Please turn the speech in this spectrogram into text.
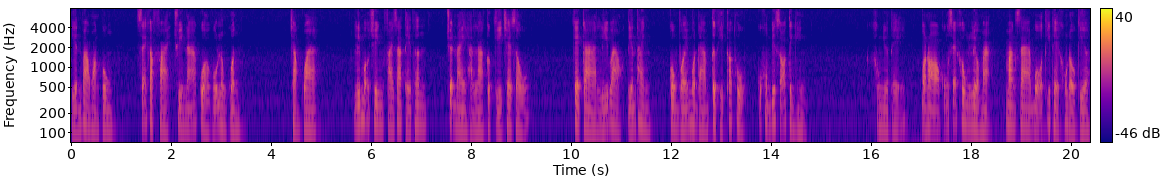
tiến vào Hoàng Cung sẽ gặp phải truy nã của Vũ long Quân. Chẳng qua, Lý Mậu Trinh phái ra thế thân, Chuyện này hẳn là cực kỳ che giấu. Kể cả Lý Bảo, tiến thành Cùng với một đám tử khí cao thủ Cũng không biết rõ tình hình. Không như thế, Bọn họ cũng sẽ không liều mạng Mang ra bộ thi thể không đầu kia.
